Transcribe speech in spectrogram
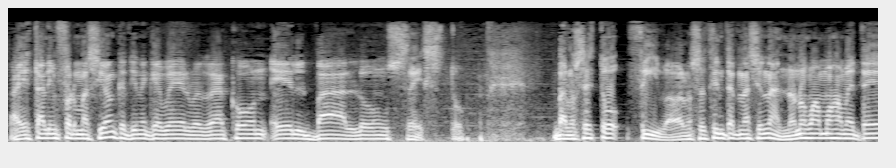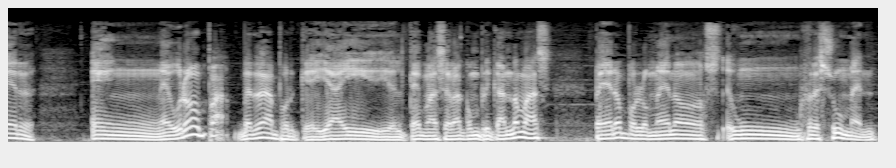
ahí está la información que tiene que ver, ¿verdad?, con el baloncesto. Baloncesto FIBA, baloncesto internacional. No nos vamos a meter en Europa, ¿verdad? Porque ya ahí el tema se va complicando más, pero por lo menos un resumen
